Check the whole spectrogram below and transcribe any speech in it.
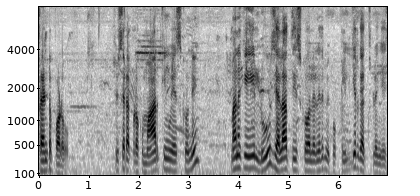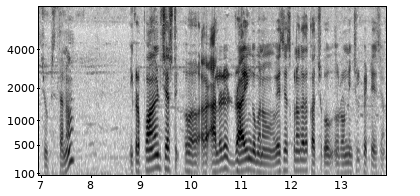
ఫ్రంట్ పొడవు. చూసారు అక్కడ ఒక మార్కింగ్ వేసుకొని మనకి లూజ్ ఎలా తీసుకోవాలి అనేది మీకు క్లియర్గా ఎక్స్ప్లెయిన్ చేసి చూపిస్తాను. ఇక్కడ పాయింట్ చెస్ట్ ఆల్రెడీ డ్రాయింగ్ మనం వేసేసుకున్నాం కదా ఖర్చుకో రెండు ఇంచులు పెట్టేసాం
